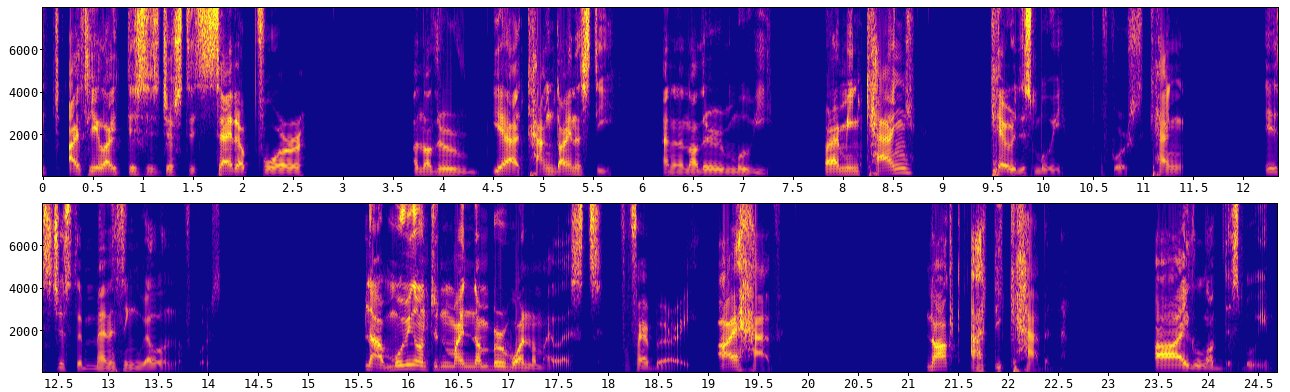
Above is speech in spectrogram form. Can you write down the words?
it, I feel like this is just a setup for another, yeah, Kang Dynasty and another movie. But I mean, Kang carried this movie, of course. Kang is just a menacing villain, of course. Now, moving on to my number one on my list for February, I have Knock at the Cabin. I love this movie.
